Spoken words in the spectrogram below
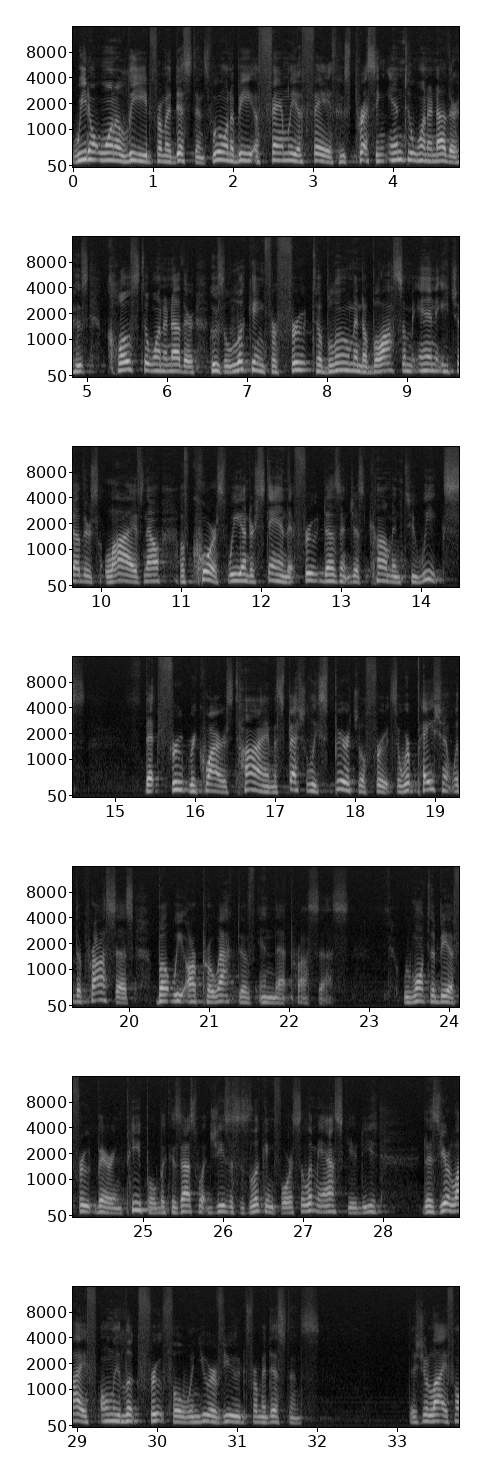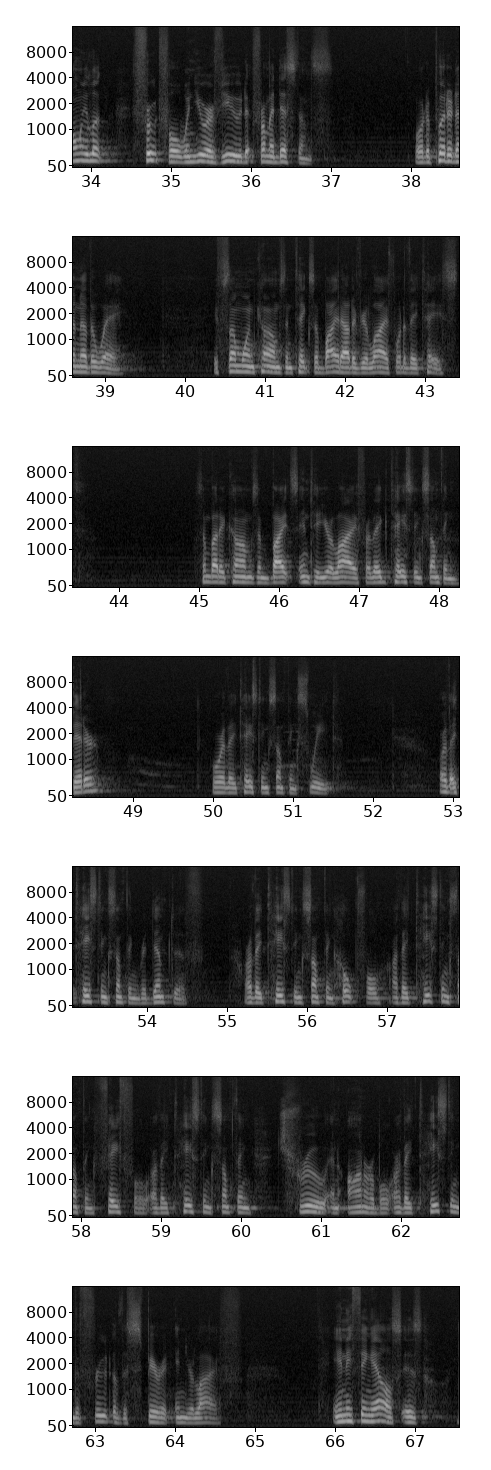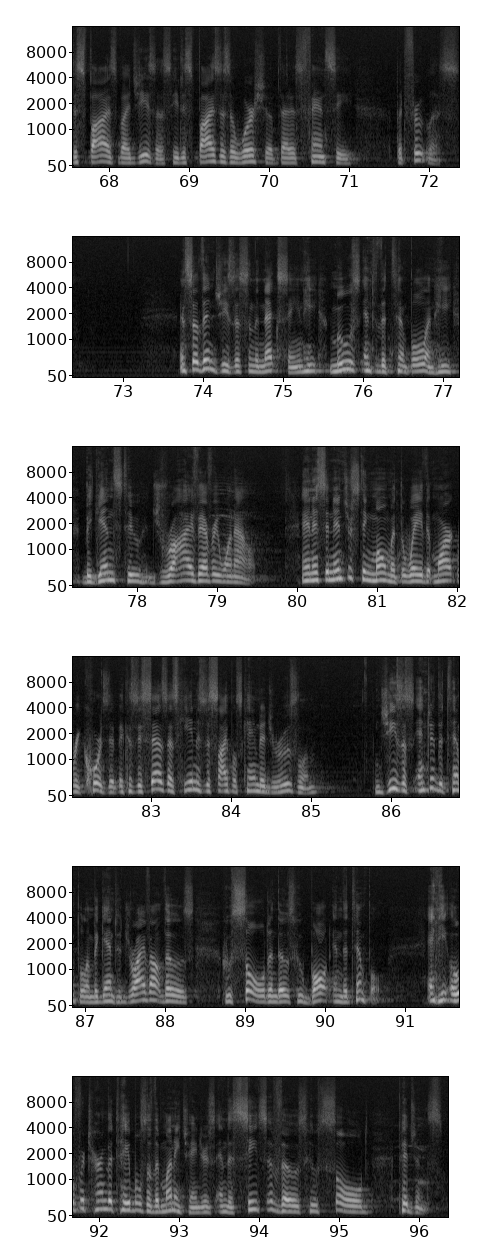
we don't want to lead from a distance. We want to be a family of faith who's pressing into one another, who's close to one another, who's looking for fruit to bloom and to blossom in each other's lives. Now, of course, we understand that fruit doesn't just come in two weeks, that fruit requires time, especially spiritual fruit. So we're patient with the process, but we are proactive in that process. We want to be a fruit bearing people because that's what Jesus is looking for. So let me ask you do you does your life only look fruitful when you are viewed from a distance? Does your life only look fruitful when you are viewed from a distance? Or to put it another way, if someone comes and takes a bite out of your life, what do they taste? Somebody comes and bites into your life, are they tasting something bitter? Or are they tasting something sweet? Or are they tasting something redemptive? Are they tasting something hopeful? Are they tasting something faithful? Are they tasting something true and honorable? Are they tasting the fruit of the Spirit in your life? Anything else is despised by Jesus. He despises a worship that is fancy but fruitless. And so then Jesus, in the next scene, he moves into the temple and he begins to drive everyone out. And it's an interesting moment the way that Mark records it because he says, as he and his disciples came to Jerusalem, Jesus entered the temple and began to drive out those who sold and those who bought in the temple. And he overturned the tables of the money changers and the seats of those who sold pigeons.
